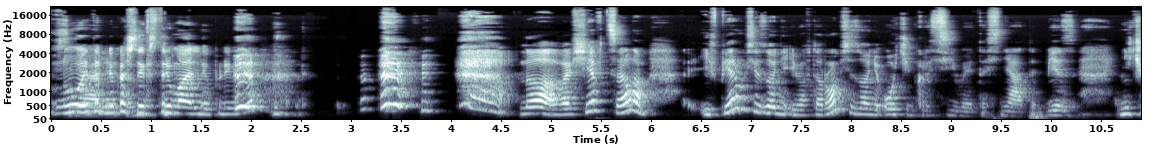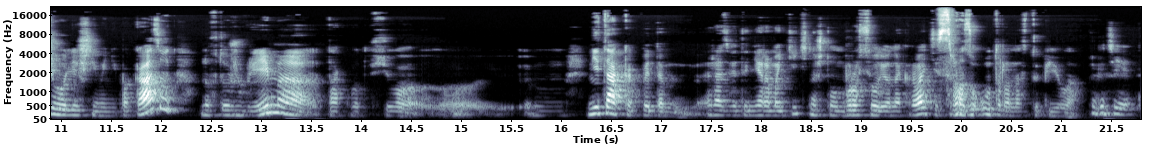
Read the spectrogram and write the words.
Ну, это, мне кажется, экстремальный пример. Но вообще в целом и в первом сезоне, и во втором сезоне очень красиво это снято, без ничего лишнего не показывают, но в то же время так вот все э, не так, как в этом, разве это не романтично, что он бросил ее на кровать и сразу утро наступило? Где это?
